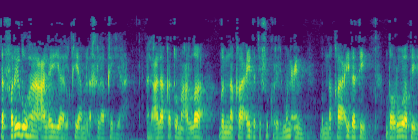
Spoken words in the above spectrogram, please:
تفرضها علي القيم الأخلاقية. العلاقة مع الله ضمن قاعدة شكر المنعم ضمن قاعدة ضرورة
